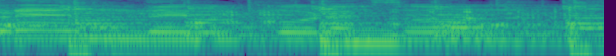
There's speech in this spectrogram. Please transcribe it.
prende el corazón.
